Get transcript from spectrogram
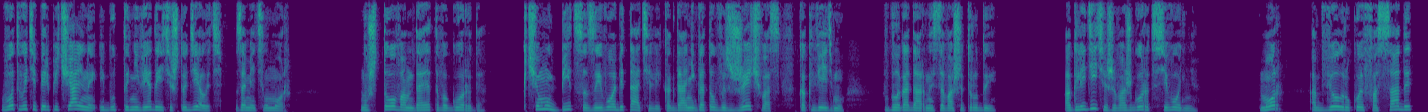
«Вот вы теперь печальны и будто не ведаете, что делать», — заметил Мор. «Но что вам до этого города? К чему биться за его обитателей, когда они готовы сжечь вас, как ведьму, в благодарность за ваши труды? Оглядите же ваш город сегодня». Мор обвел рукой фасады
